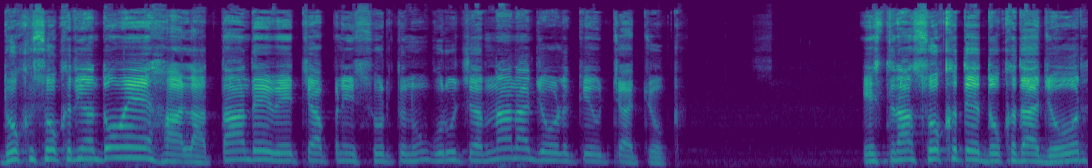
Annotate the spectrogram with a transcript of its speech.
ਦੁੱਖ ਸੁੱਖ ਦੀਆਂ ਦੋਵੇਂ ਹਾਲਾਤਾਂ ਦੇ ਵਿੱਚ ਆਪਣੀ ਸੁਰਤ ਨੂੰ ਗੁਰੂ ਚਰਨਾਂ ਨਾਲ ਜੋੜ ਕੇ ਉੱਚਾ ਚੁੱਕ। ਇਸ ਤਰ੍ਹਾਂ ਸੁੱਖ ਤੇ ਦੁੱਖ ਦਾ ਜ਼ੋਰ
